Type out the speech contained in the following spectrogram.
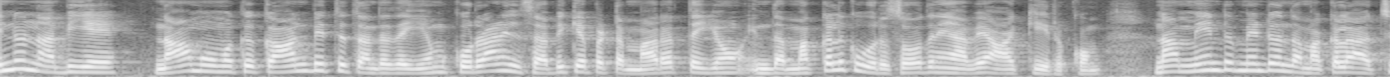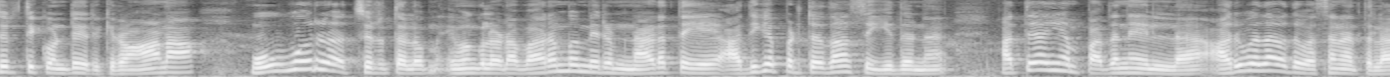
இன்னும் நபியே நாம் உமக்கு காண்பித்து தந்ததையும் குரானில் சபிக்கப்பட்ட மரத்தையும் இந்த மக்களுக்கு ஒரு சோதனையாகவே ஆக்கியிருக்கும். நாம் மீண்டும் மீண்டும் இந்த மக்களை அச்சுறுத்தி கொண்டு இருக்கிறோம். ஆனால் ஒவ்வொரு அச்சுறுத்தலும் இவங்களோட வரம்பு மீறும் நடத்தையை அதிகப்படுத்த தான் செய்யுதுன்னு அத்தியாயம் பதினேழில் அறுபதாவது வசனத்தில்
